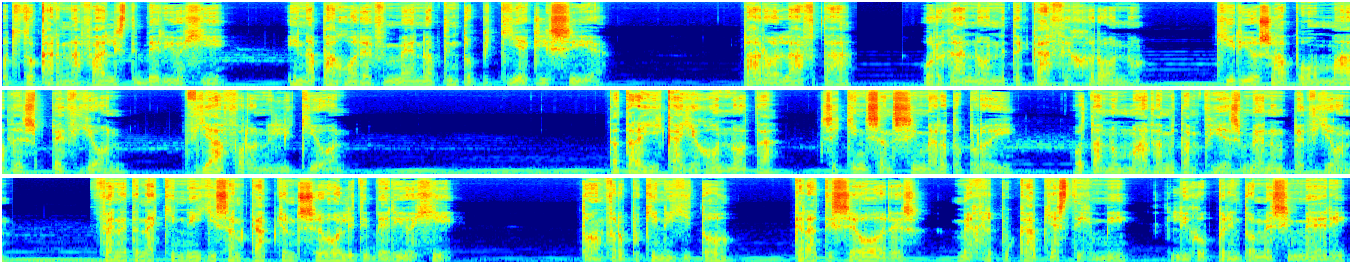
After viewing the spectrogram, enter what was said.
ότι το καρναβάλι στην περιοχή είναι απαγορευμένο από την τοπική εκκλησία. Παρ' όλα αυτά, οργανώνεται κάθε χρόνο, κυρίως από ομάδες παιδιών διάφορων ηλικιών. Τα τραγικά γεγονότα ξεκίνησαν σήμερα το πρωί όταν ομάδα μεταμφιεσμένων παιδιών φαίνεται να κυνήγησαν κάποιον σε όλη την περιοχή. Το άνθρωπο κυνηγητό κράτησε ώρες μέχρι που κάποια στιγμή, λίγο πριν το μεσημέρι,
